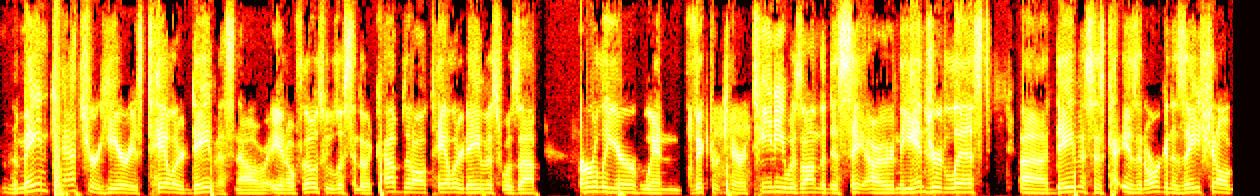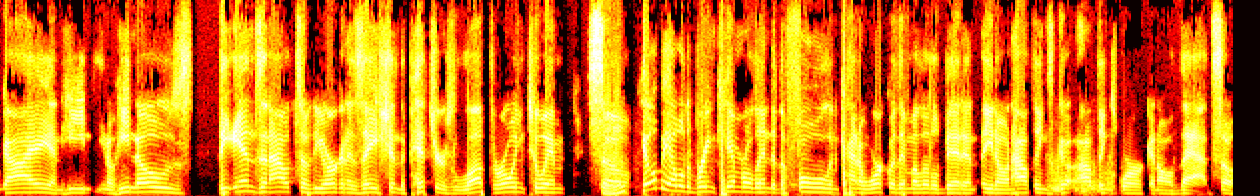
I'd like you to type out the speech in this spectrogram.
the main catcher here is Taylor Davis. Now, you know, for those who listen to the Cubs at all, Taylor Davis was up earlier when Victor Caratini was on the dis- or in the injured list. Uh, Davis is is an organizational guy, and he you know he knows the ins and outs of the organization. The pitchers love throwing to him, so mm-hmm. he'll be able to bring Kimbrel into the fold and kind of work with him a little bit, and you know, and how things go, how things work, and all that. So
